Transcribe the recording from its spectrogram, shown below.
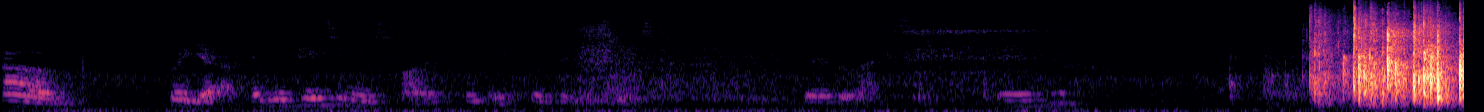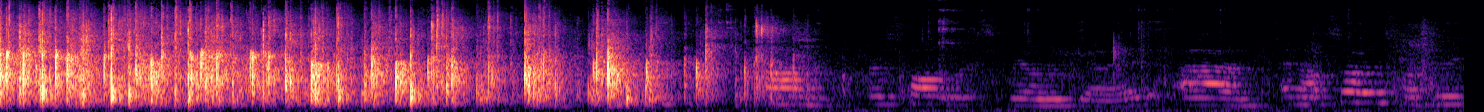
Um, but yeah, and the painting was fun for me because it was just it's very relaxing. And yeah. Um, first of all, it looks really good. Um, and also I was wondering,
